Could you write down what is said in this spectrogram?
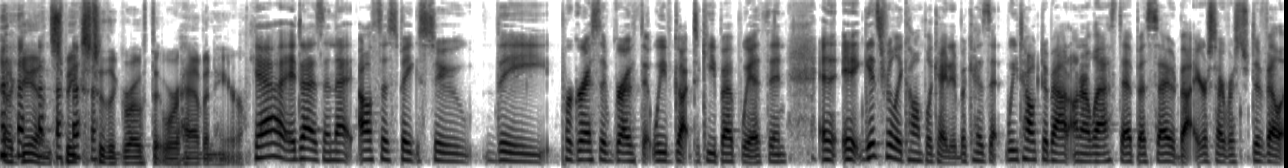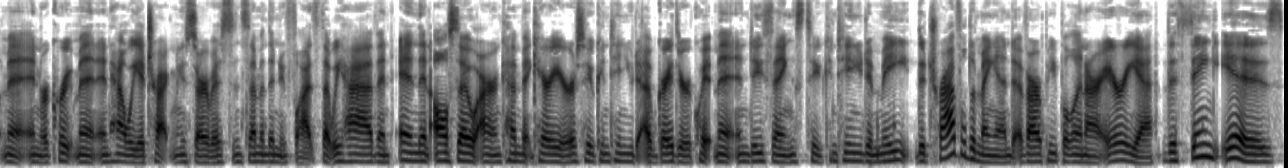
again speaks to the growth that we're having here. Yeah, it does, and that also speaks to the progressive growth that we've got to keep up with, and and it gets really complicated because we talked about on our last episode about air service development and recruitment and how we attract new service and some of the new flights that we have, and and then also our incumbent carriers who continue to upgrade their equipment and do things to continue to meet the travel demand of our people in our area. The thing is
